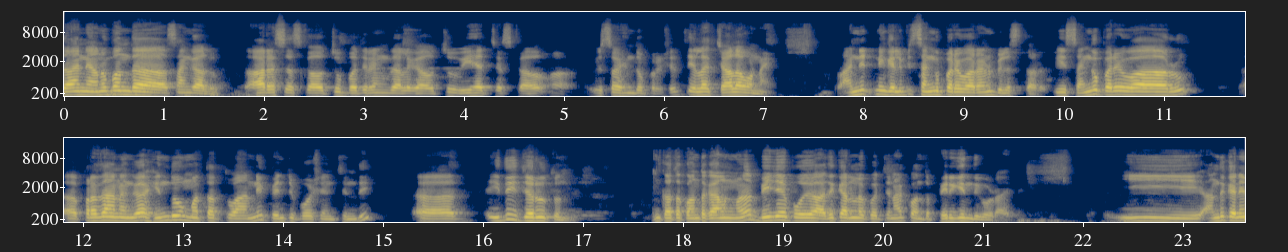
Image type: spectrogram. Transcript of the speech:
దాని అనుబంధ సంఘాలు. ఆర్ఎస్ఎస్ కావచ్చు బజరంగ దళ కావచ్చు విహెచ్ఎస్ కావ విశ్వ హిందూ పరిషత్ ఇలా చాలా ఉన్నాయి. అన్నిటినీ కలిపి సంఘ పరివారాన్ని పిలుస్తారు. ఈ సంఘ పరివారు ప్రధానంగా హిందూ మతత్వాన్ని పెంచి పోషించింది. ఇది జరుగుతుంది. గత కొంతకాలం కూడా బీజేపీ అధికారంలోకి వచ్చినాక కొంత పెరిగింది కూడా అది ఈ అందుకనే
